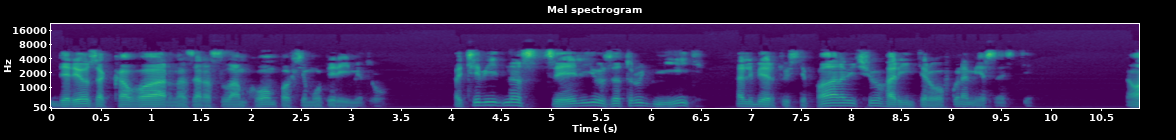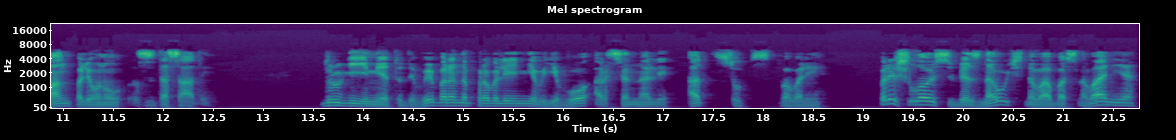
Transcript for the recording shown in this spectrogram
Береза коварно заросла мхом по всему периметру. Очевидно, с целью затруднить Альберту Степановичу ориентировку на местности. Он плюнул с досады. Другие методы выбора направления в его арсенале отсутствовали. Пришлось без научного обоснования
